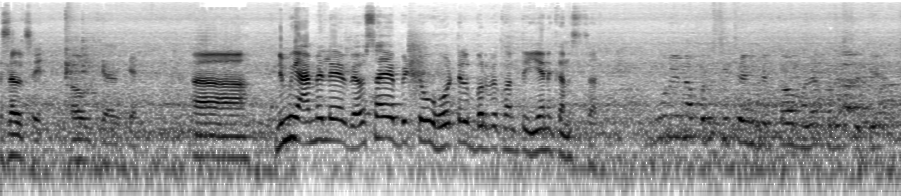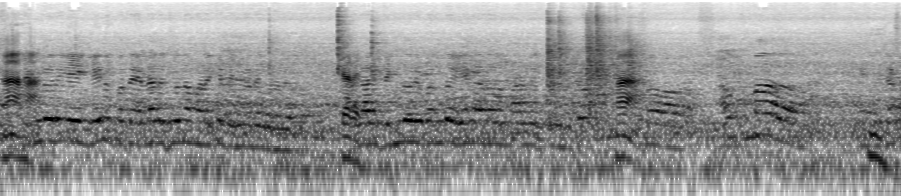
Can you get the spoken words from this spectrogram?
S L C. Okay okay ನಿಮಗೆ ಆಮೇಲೆ ವ್ಯವಸಾಯ ಬಿಟ್ಟು ಹೋಟೆಲ್ ಬರಬೇಕು ಅಂತ ಏನು ಅನಿಸ್ತು ಸರ್? ಊರಿನ ಪರಿಸ್ಥಿತಿ ಹೆಂಗಿತ್ತು ಮನೆ ಪರಿಸ್ಥಿತಿ. ಬೆಂಗಳೂರಿಗೆ ಈಗೇನು ಗೊತ್ತಾ ಎಲ್ಲರೂ ಜೀವನ ಮಾಡೋಕ್ಕೆ ಬೆಂಗಳೂರಿಗೆ ಬರಬೇಕು. ಹಾಗಾಗಿ ಬೆಂಗಳೂರಿಗೆ ಬಂದು ಏನಾದರೂ ಮಾಡಬೇಕು ಅಂದ್ಬಿಟ್ಟು ನಾವು ತುಂಬ ಕೆಲಸ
